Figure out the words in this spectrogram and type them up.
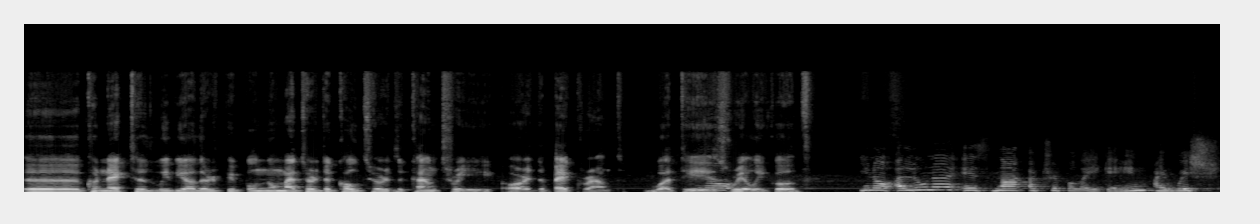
uh, connected with the other people, no matter the culture, the country, or the background. What is you know, really good. You know, Aluna is not a AAA game. I wish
